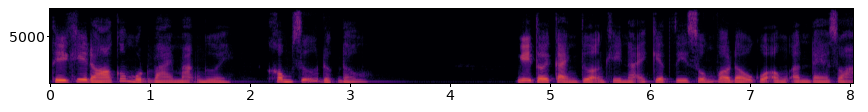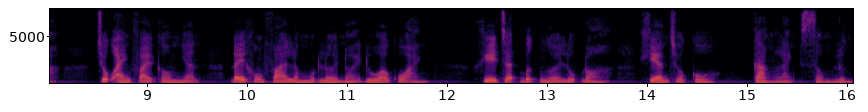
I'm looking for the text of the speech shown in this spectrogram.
thì khi đó có một vài mạng người không giữ được đâu. Nghĩ tới cảnh tượng khi nãy Kiệt di xuống vào đầu của ông Ân đe dọa, trúc anh phải công nhận đây không phải là một lời nói đùa của anh. Khí chất bức người lúc đó khiến cho cô càng lạnh sống lưng.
